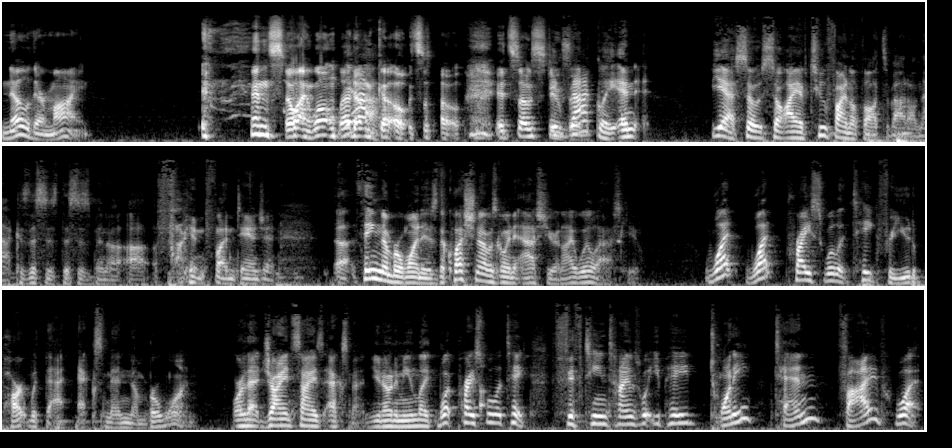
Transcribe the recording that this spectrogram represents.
"No, they're mine." and so I won't let Yeah. them go. So it's so stupid. Exactly, and yeah. So so I have two final thoughts about on that because this is this has been a, a fucking fun tangent. Uh, thing number one is the question I was going to ask you, and I will ask you: what what price will it take for you to part with that X Men number one or that giant size X Men? You know what I mean? Like, what price will it take? Fifteen times what you paid? 20? 10? 5? What?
